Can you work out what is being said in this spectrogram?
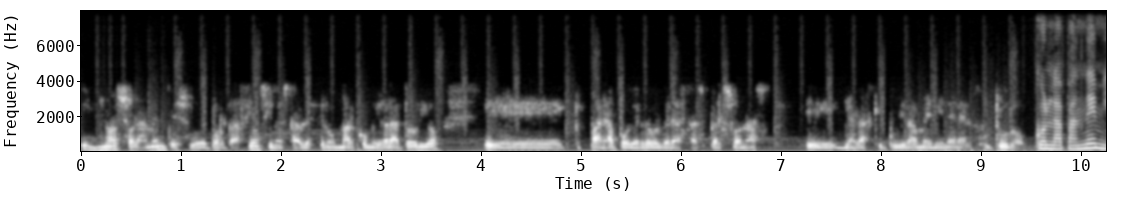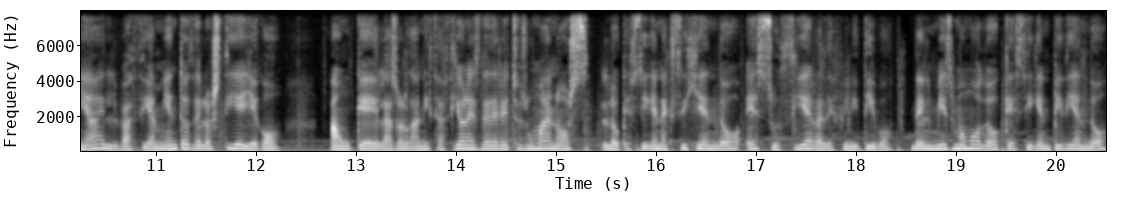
no solamente su deportación, sino establecer un marco migratorio eh, para poder devolver a estas personas eh, y a las que pudieran venir en el futuro. Con la pandemia, el vaciamiento de los CIE llegó, aunque las organizaciones de derechos humanos lo que siguen exigiendo es su cierre definitivo, del mismo modo que siguen pidiendo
